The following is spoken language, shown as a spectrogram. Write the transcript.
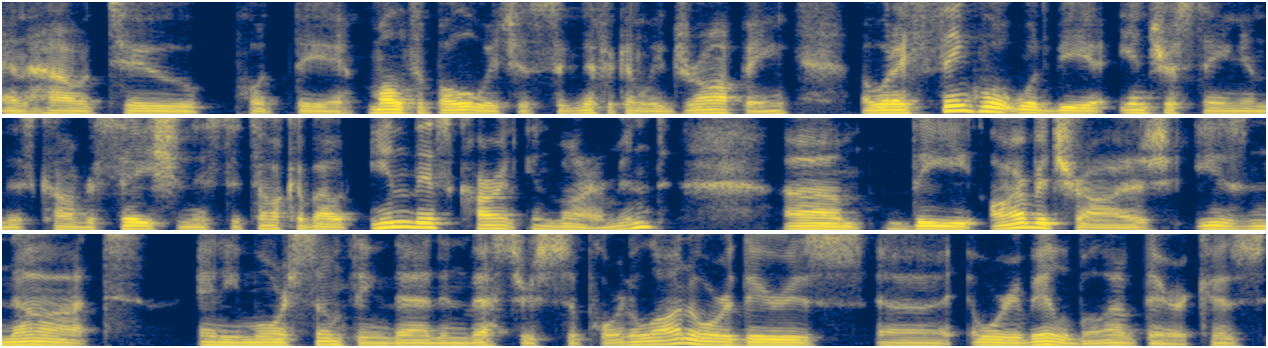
and how to put the multiple, which is significantly dropping. But what I think what would be interesting in this conversation is to talk about in this current environment, um, the arbitrage is not anymore something that investors support a lot or there is uh, or available out there because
